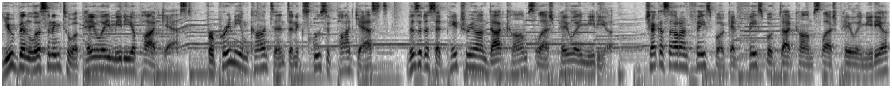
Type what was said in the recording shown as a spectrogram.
You've been listening to a Pele Media podcast. For premium content and exclusive podcasts, visit us at patreon.com slash Pele Media. Check us out on Facebook at facebook.com slash Pele Media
